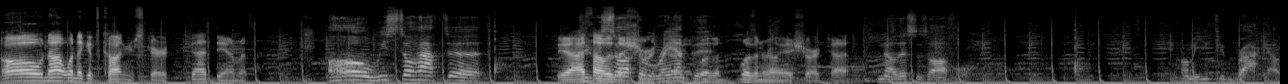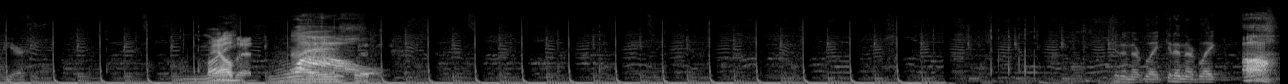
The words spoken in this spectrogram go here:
Oh, not when it gets caught in your skirt. God damn it. Oh, we still have to. Yeah, I thought it was a shortcut. ramp it. wasn't, wasn't really a shortcut. No, this is awful. Call me YouTube Brock out here. Money. Nailed it. Wow. Nice. Get in there, Blake. Get in there, Blake. Ah.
